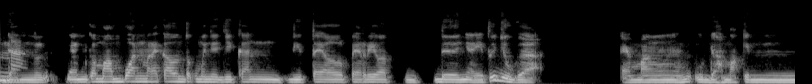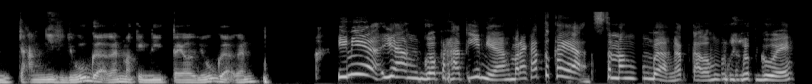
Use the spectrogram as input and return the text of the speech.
Nah, Dan dan kemampuan mereka untuk menyajikan detail periodenya itu juga emang udah makin canggih juga kan, makin detail juga kan. ini yang gue perhatiin ya, mereka tuh kayak seneng banget kalau menurut gue.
